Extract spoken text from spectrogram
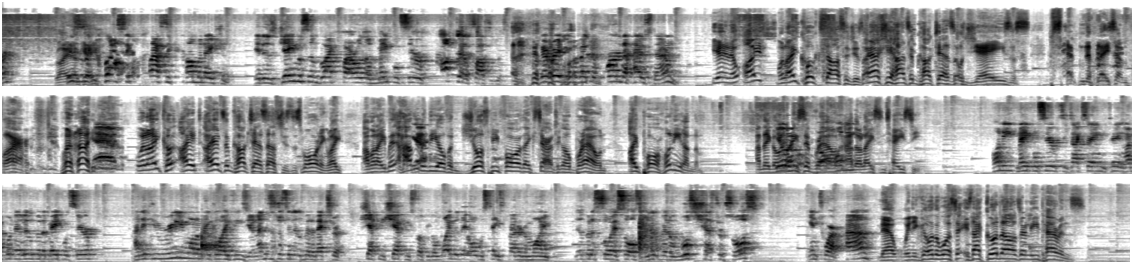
Right, this okay. is a classic, classic combination. It is Jameson Black Barrel and maple syrup cocktail sausages. Get ready, we're about to burn the house down. Yeah, no, I when I cook sausages, I actually had some cocktails. Oh Jesus, setting the place on fire. When I yeah. when I cook, I had, I had some cocktail sausages this morning, right? And when I have yeah. them in the oven just before they start to go brown, I pour honey on them, and they go Beautiful. nice and brown, and they're nice and tasty. Honey, maple syrup, the exact same thing. I'm putting a little bit of maple syrup. And if you really want to make life easier, now this is just a little bit of extra chefy chefy stuff. You go, why do they always taste better than mine? A little bit of soy sauce, a little bit of Worcestershire sauce into our pan. Now, when you go to the Worcester, is that Goodall's or Lea Perrins?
